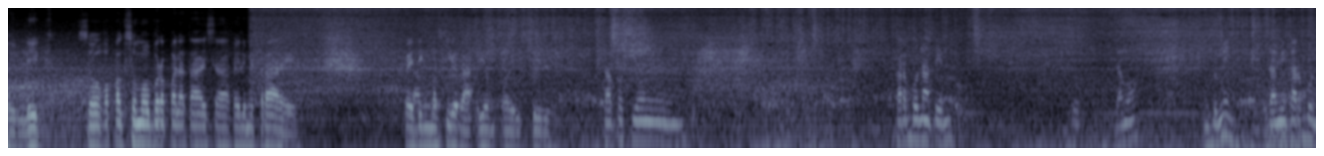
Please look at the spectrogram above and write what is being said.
Oil leak. So kapag sumobra pala tayo sa kilometrahe, pwedeng masira yung oil seal. Tapos yung carbon natin. Alam mo? Ang dumi. Daming carbon.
